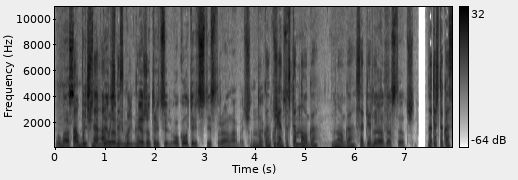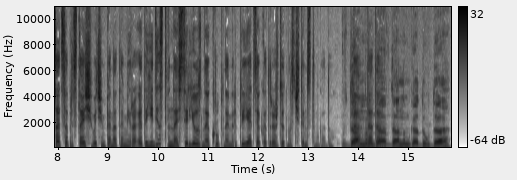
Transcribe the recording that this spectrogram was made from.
У нас Обычно- обычно, обычно сколько? Между 30, около 30 стран обычно. Ну, конкурентов-то много, много участвуют. соперников. Да, достаточно. Но это что касается предстоящего чемпионата мира. Это единственное серьезное крупное мероприятие, которое ждет нас в 2014 году. В данном, да, да, да. в данном году, да.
